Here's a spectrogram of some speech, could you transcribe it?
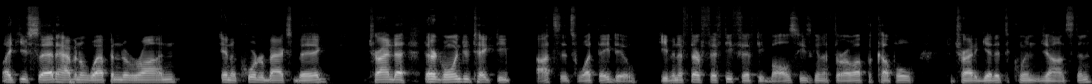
like you said, having a weapon to run in a quarterback's big, trying to they're going to take deep shots. It's what they do even if they're 50 50 balls, he's going to throw up a couple to try to get it to Quentin Johnston.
